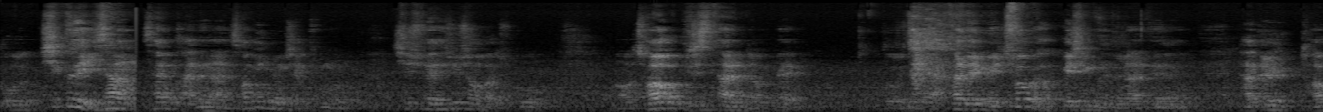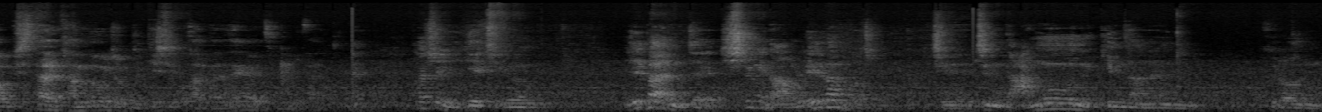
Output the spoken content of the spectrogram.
또 19세 이상 사용 가능한 성인용 제품으로 출시해 주셔가지고 어, 저하고 비슷한 연배 또 이제 아카데미 추억을 갖고 계신 분들한테는 다들 저하고 비슷한 감동을 좀 느끼실 것 같다는 생각이 듭니다. 사실 이게 지금 일반 이제 시중에 나올 일반 버전이에요. 지금, 지금 나무 느낌 나는 그런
